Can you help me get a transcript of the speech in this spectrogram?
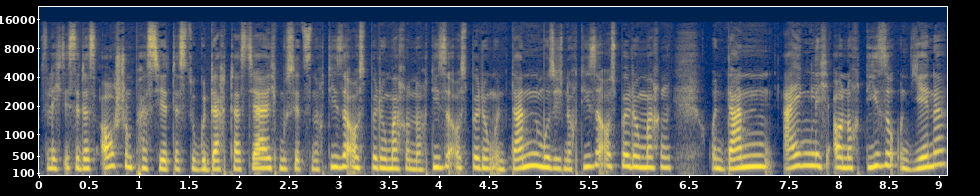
vielleicht ist dir das auch schon passiert, dass du gedacht hast, ja, ich muss jetzt noch diese Ausbildung machen, noch diese Ausbildung und dann muss ich noch diese Ausbildung machen und dann eigentlich auch noch diese und jene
